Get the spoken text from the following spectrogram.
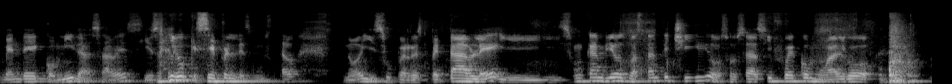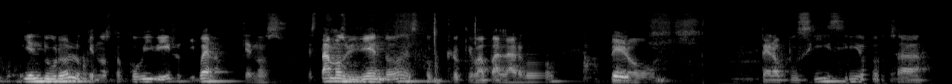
vende comida, ¿sabes? Y es algo que siempre les gustó, ¿no? Y súper respetable y, son cambios bastante chidos, o sea, sí fue como algo bien duro lo que nos tocó vivir y bueno, que nos estamos viviendo, esto creo que va para largo, pero, pero pues sí, sí, o sea,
